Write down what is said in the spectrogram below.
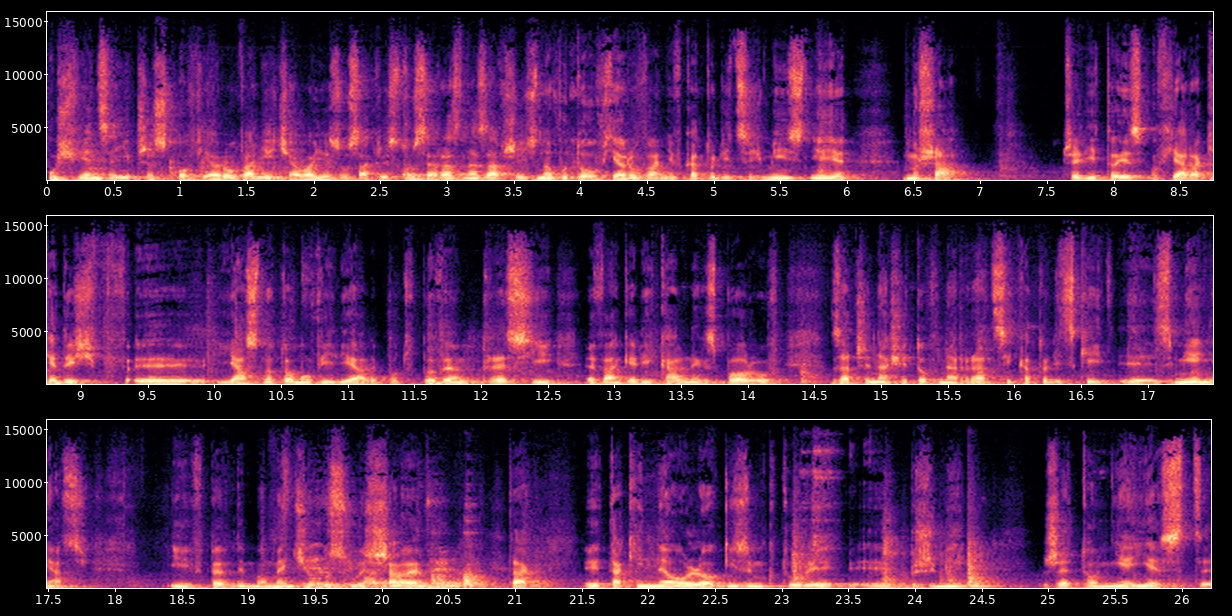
Uświęceni przez ofiarowanie ciała Jezusa Chrystusa raz na zawsze. I znowu to ofiarowanie. W katolicyzmie istnieje msza. Czyli to jest ofiara. Kiedyś y, jasno to mówili, ale pod wpływem presji ewangelikalnych zborów zaczyna się to w narracji katolickiej y, zmieniać. I w pewnym momencie usłyszałem tak, y, taki neologizm, który y, brzmi, że to nie jest ym,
